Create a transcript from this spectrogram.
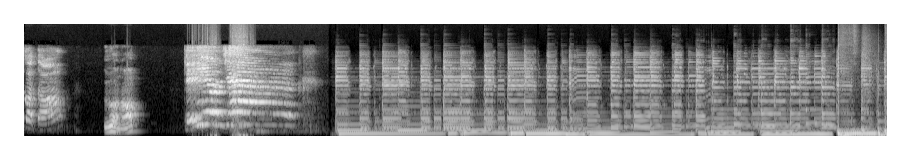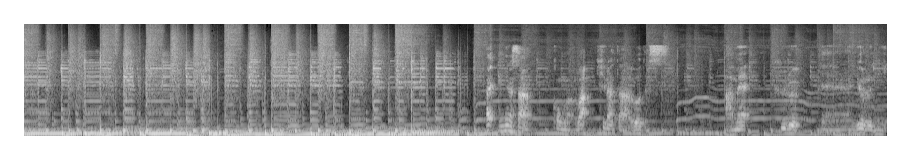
ずこと、うおのレディオジャークはい、皆さん、こんばんは。日向うおです。雨、降る、えー夜に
